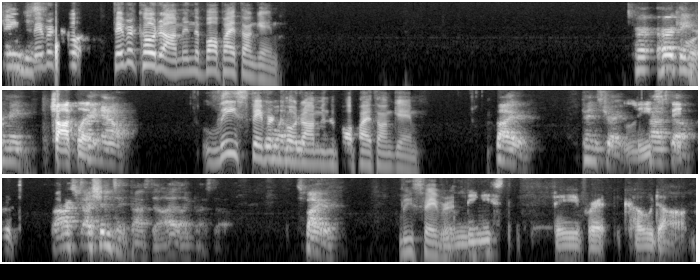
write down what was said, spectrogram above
Changes. favorite co- favorite codom in the ball python game. Hurricane for me Chocolate. right now. Least favorite codom in the ball python game. Spider. Pinstripe. Least pastel. favorite. I shouldn't say pastel. I like pastel. Spider. Least favorite. Least favorite codom.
